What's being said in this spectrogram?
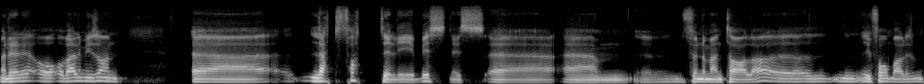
men det, og, og veldig mye sånn uh, lettfattelig business-fundamentaler uh, um, fundamentaler eh, i form av liksom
